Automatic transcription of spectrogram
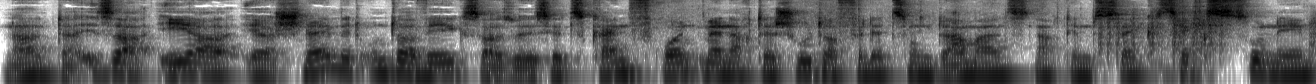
Ne? Da ist er eher, eher schnell mit unterwegs, also ist jetzt kein Freund mehr nach der Schulterverletzung damals nach dem Sex, Sex zu nehmen.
